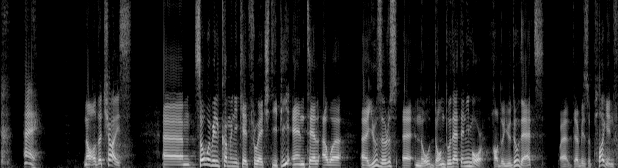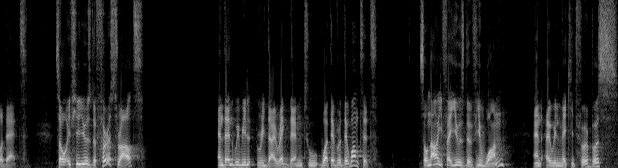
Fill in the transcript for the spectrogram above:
hey, no other choice. Um, so we will communicate through HTTP and tell our uh, users, uh, no, don't do that anymore. How do you do that? Well, there is a plugin for that. So if you use the first route, and then we will redirect them to whatever they wanted. So now if I use the v1, and I will make it verbose,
